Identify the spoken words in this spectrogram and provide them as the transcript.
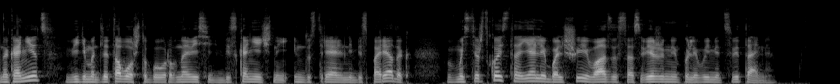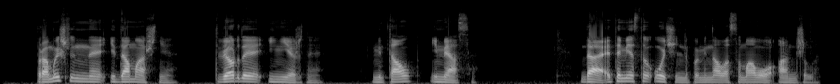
Наконец, видимо для того, чтобы уравновесить бесконечный индустриальный беспорядок, в мастерской стояли большие вазы со свежими полевыми цветами. Промышленное и домашнее, твердое и нежное, металл и мясо. Да, это место очень напоминало самого Анджела.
